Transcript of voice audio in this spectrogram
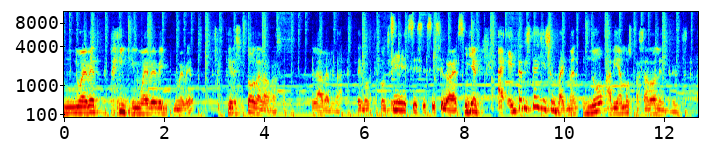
929 29 tienes toda la razón la verdad tengo que considerar sí sí sí sí sí lo es bien entrevisté a Jason Reitman no habíamos pasado a la entrevista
